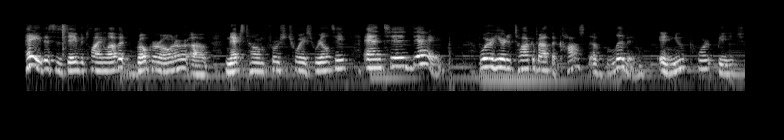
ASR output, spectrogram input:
Hey, this is David Klein Lovett, broker owner of Next Home First Choice Realty, and today we're here to talk about the cost of living in Newport Beach,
